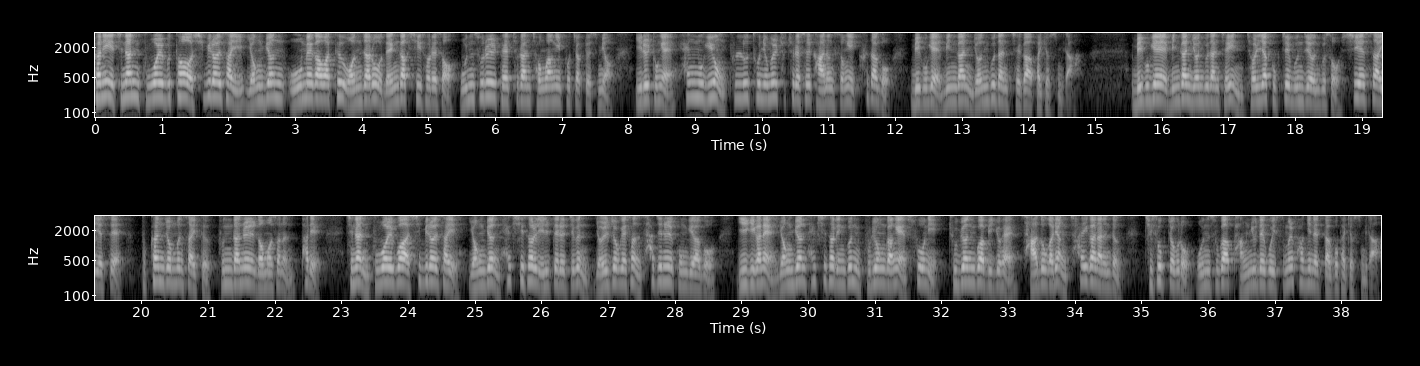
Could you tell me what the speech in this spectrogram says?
북한이 지난 9월부터 11월 사이 영변 5메가와트 원자로 냉각 시설에서 온수를 배출한 정황이 포착됐으며 이를 통해 핵무기용 플루토늄을 추출했을 가능성이 크다고 미국의 민간 연구단체가 밝혔습니다. 미국의 민간 연구단체인 전략국제문제연구소 CSIS의 북한 전문 사이트 분단을 넘어서는 8일 지난 9월과 11월 사이 영변 핵시설 일대를 찍은 열적외선 사진을 공개하고 이 기간에 영변 핵시설 인근 구룡강의 수온이 주변과 비교해 4도가량 차이가 나는 등 지속적으로 온수가 방류되고 있음을 확인했다고 밝혔습니다.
